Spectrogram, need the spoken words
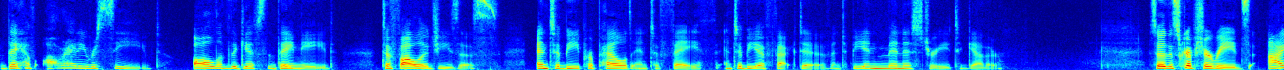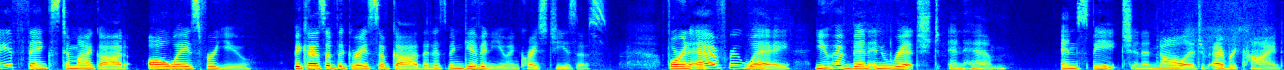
they have already received all of the gifts that they need to follow Jesus and to be propelled into faith and to be effective and to be in ministry together. So the scripture reads I give thanks to my God always for you, because of the grace of God that has been given you in Christ Jesus. For in every way you have been enriched in him, in speech and in knowledge of every kind,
